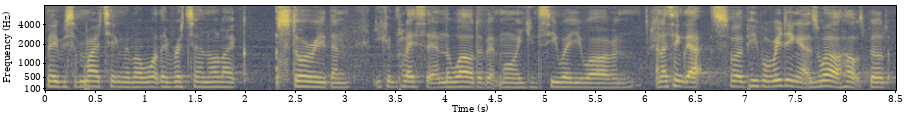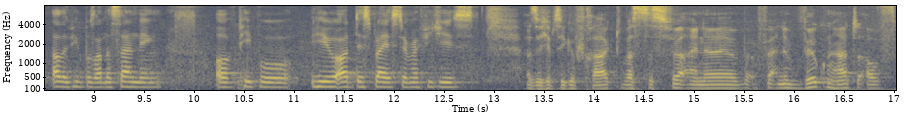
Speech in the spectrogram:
maybe some writing about what they've written or like story, then you can place it in the world a bit more. You can see where you are, and and I think that's for people reading it as well helps build other people's understanding of people who are displaced and refugees. Also ich habe sie gefragt, was das für eine, für eine Wirkung hat auf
